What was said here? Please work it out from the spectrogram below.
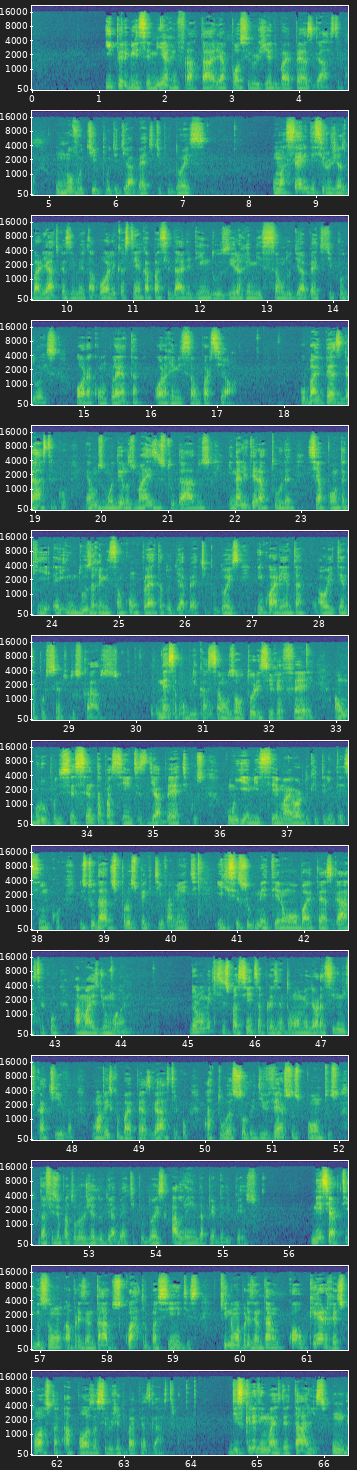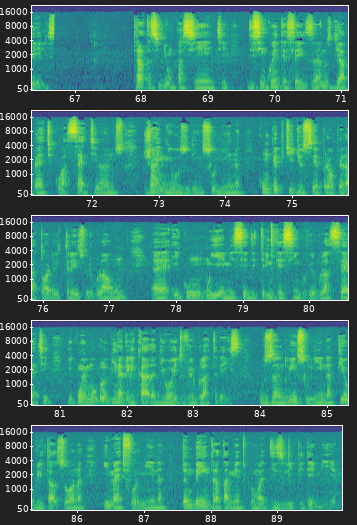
Hiperglicemia refratária após cirurgia de bypass gástrico, um novo tipo de diabetes tipo 2? Uma série de cirurgias bariátricas e metabólicas tem a capacidade de induzir a remissão do diabetes tipo 2, ora completa, ora remissão parcial. O bypass gástrico é um dos modelos mais estudados e na literatura se aponta que é, induz a remissão completa do diabetes tipo 2 em 40 a 80% dos casos. Nessa publicação, os autores se referem a um grupo de 60 pacientes diabéticos com IMC maior do que 35, estudados prospectivamente e que se submeteram ao bypass gástrico há mais de um ano. Normalmente, esses pacientes apresentam uma melhora significativa, uma vez que o bypass gástrico atua sobre diversos pontos da fisiopatologia do diabetes tipo 2, além da perda de peso. Nesse artigo são apresentados quatro pacientes que não apresentaram qualquer resposta após a cirurgia de bypass gástrico. Descreva em mais detalhes um deles. Trata-se de um paciente de 56 anos, diabético há 7 anos, já em uso de insulina, com peptídeo C pré-operatório de 3,1 eh, e com um IMC de 35,7 e com hemoglobina glicada de 8,3 usando insulina, pioglitazona e metformina, também em tratamento para uma dislipidemia.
